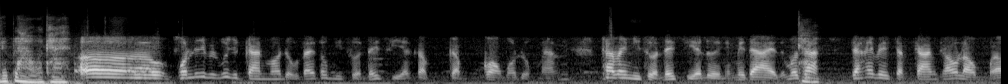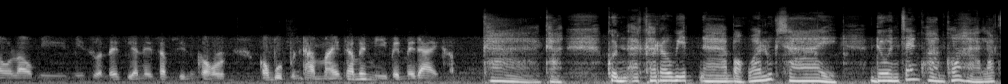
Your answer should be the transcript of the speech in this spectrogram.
หรือเปล่าอะคะเอ่อคนที่เป็นผู้จัดการมรดกได้ต้องมีส่วนได้เสียกับกับกองมรดกนั้น ถ้าไม่มีส่วนได้เสียเลยนี่ไม่ได้สมมติถ้า จะให้ไปจัดการเขาเราเราเรามีมีส่วนได้เสียในทรัพย์สินของของบุตรบุญธรรมไหมถ้าไม่มีเป็นไม่ได้ครับ ค่ะค่ะ คุณอัครวิทย์นะบอกว่าลูกชาย โดนแจ้งความข้อหารัก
